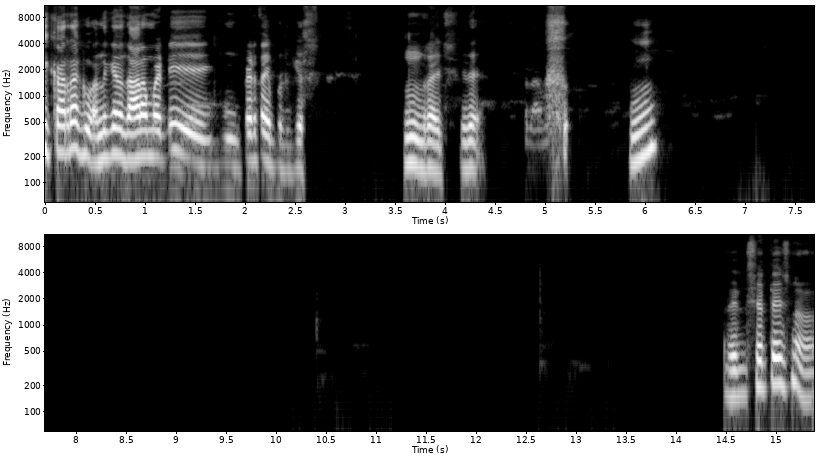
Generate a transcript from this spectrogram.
ఈ కర్రకు అందుకని దారం బట్టి పెడతా ఇప్పుడు గెస్ రైట్ ఇదే. రెడ్ షర్ట్ వేసినావు?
